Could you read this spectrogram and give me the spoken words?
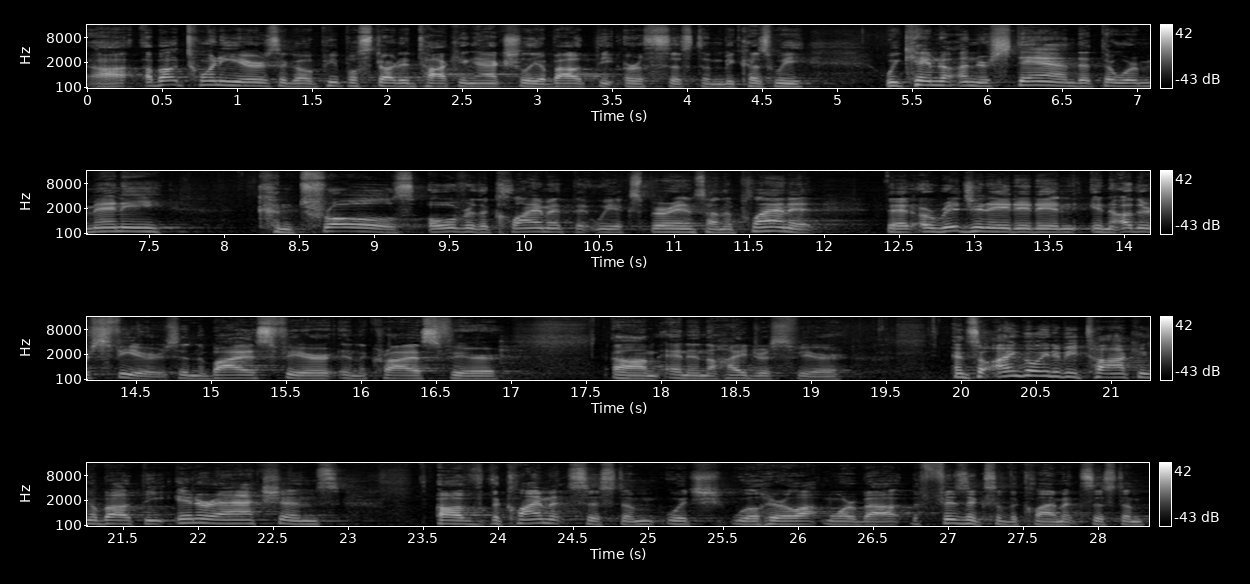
uh, about 20 years ago, people started talking actually about the Earth system because we, we came to understand that there were many controls over the climate that we experience on the planet that originated in, in other spheres, in the biosphere, in the cryosphere, um, and in the hydrosphere. And so I'm going to be talking about the interactions of the climate system, which we'll hear a lot more about, the physics of the climate system,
